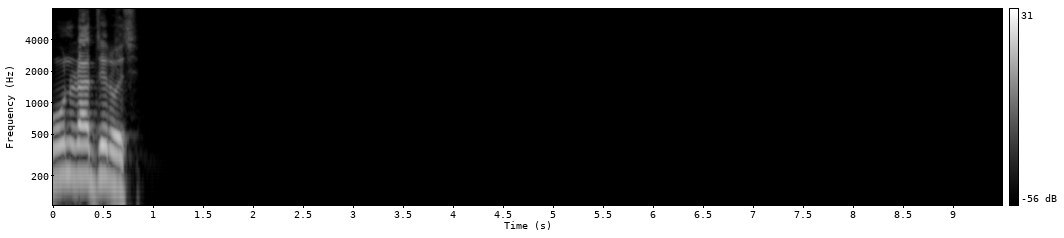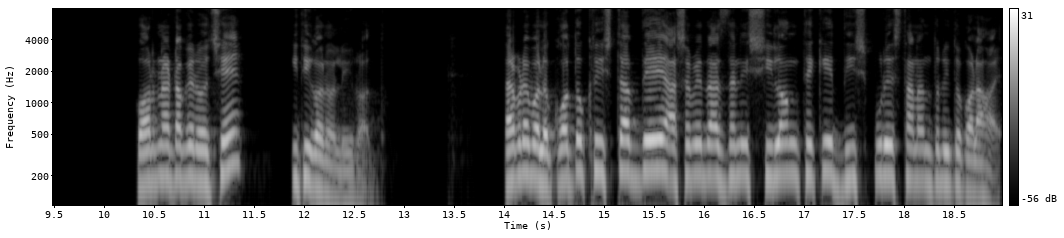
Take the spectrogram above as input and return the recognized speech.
কোন রাজ্যে রয়েছে? কর্ণাটকে রয়েছে কিথিগনল্লি হ্রদ। তারপরে বলো, কত খ্রিস্টাব্দে আসামের রাজধানী শিলং থেকে দিশপুরে স্থানান্তরিত করা হয়?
